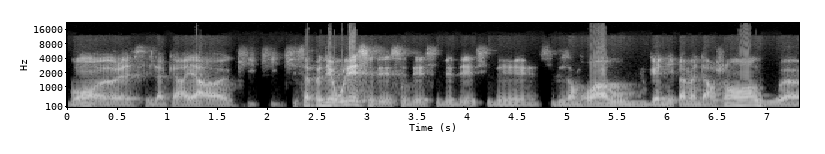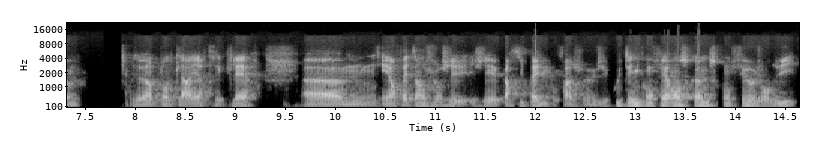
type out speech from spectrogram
bon, c'est la carrière qui, qui, qui, ça peut dérouler. C'est des, endroits où vous gagnez pas mal d'argent, où vous avez un plan de carrière très clair. Euh, et en fait, un jour, j'ai participé à une, enfin, écouté une conférence comme ce qu'on fait aujourd'hui,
